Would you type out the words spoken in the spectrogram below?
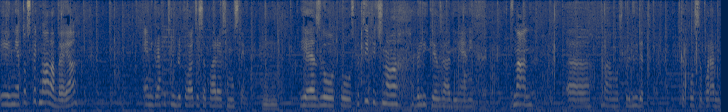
in je to spet nova veja. Eni grafični oblikovalci se ukvarjajo samo s tem. Mm. Je zelo tako specifično, veliko je v zadnji enih znanj, uh, moraš predvideti, kako se uporabnik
